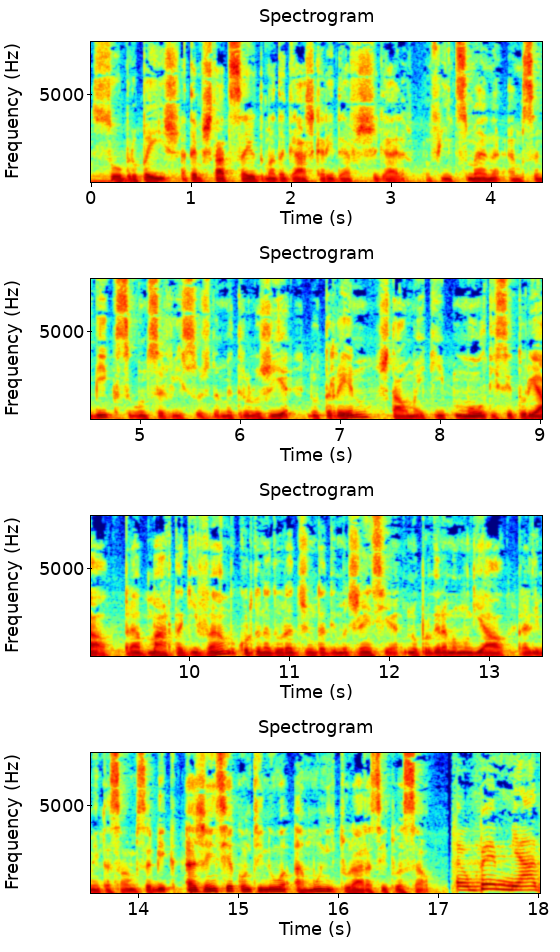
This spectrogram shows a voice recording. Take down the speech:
sobre o país. A tempestade saiu de Madagascar e deve chegar no fim de semana a Moçambique, segundo serviços de meteorologia. No terreno está uma equipe multissetorial. Para Marta Guivambo, coordenadora adjunta de emergência no Programa Mundial para a Alimentação em Moçambique, a agência continua a monitorar a situação. O PMA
